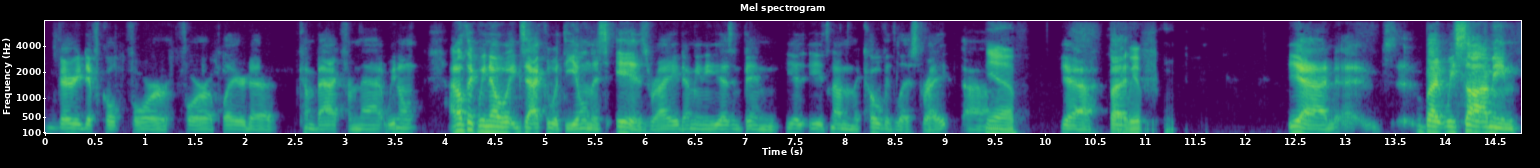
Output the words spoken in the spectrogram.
very difficult for for a player to come back from that. We don't. I don't think we know exactly what the illness is, right? I mean, he hasn't been. He, he's not on the COVID list, right? Um, yeah, yeah, but yeah, yeah, uh, but we saw. I mean,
